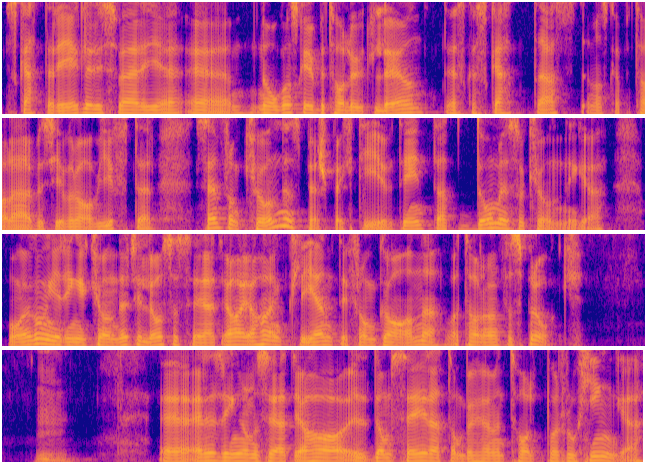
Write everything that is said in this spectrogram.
skatteregler i Sverige. Eh, någon ska ju betala ut lön, det ska skattas, man ska betala arbetsgivaravgifter. Sen från kundens perspektiv, det är inte att de är så kunniga. Många gånger ringer kunder till oss och säger att ja, jag har en klient ifrån Ghana, vad talar de för språk? Mm. Eh, eller så ringer de och säger att jag har, de säger att de behöver en tolk på rohingya.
